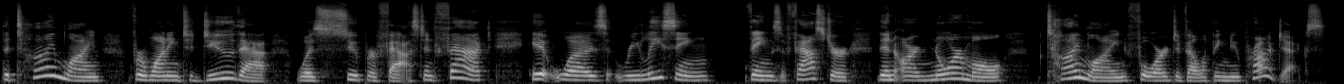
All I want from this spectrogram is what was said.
the timeline for wanting to do that was super fast. In fact, it was releasing things faster than our normal timeline for developing new projects.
